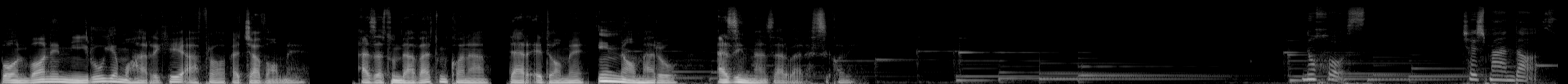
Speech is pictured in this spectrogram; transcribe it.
به عنوان نیروی محرکه افراد و جوامع. ازتون دعوت می‌کنم در ادامه این نامه رو از این منظر بررسی کنیم. نخست چشمانداز.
